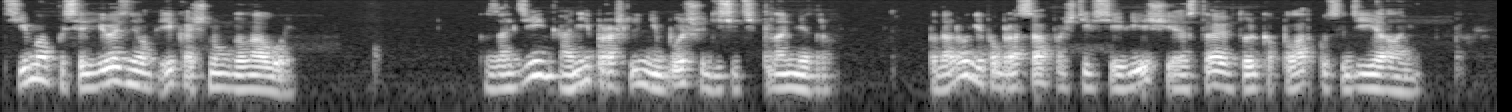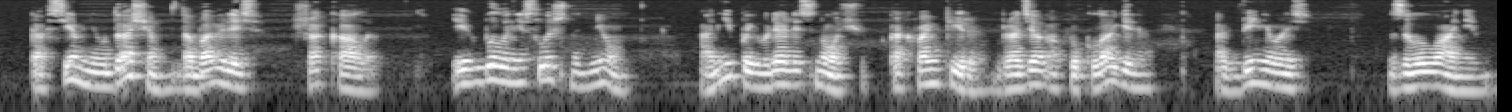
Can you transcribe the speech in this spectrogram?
Тима посерьезнел и качнул головой. За день они прошли не больше десяти километров. По дороге побросав почти все вещи и оставив только палатку с одеялами – Ко всем неудачам добавились шакалы. Их было не слышно днем. Они появлялись ночью, как вампиры, бродя вокруг лагеря, обвиниваясь завыванием.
